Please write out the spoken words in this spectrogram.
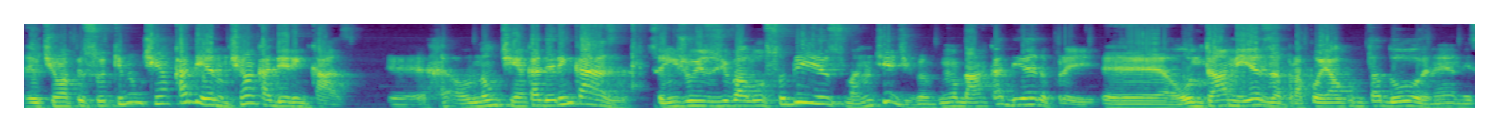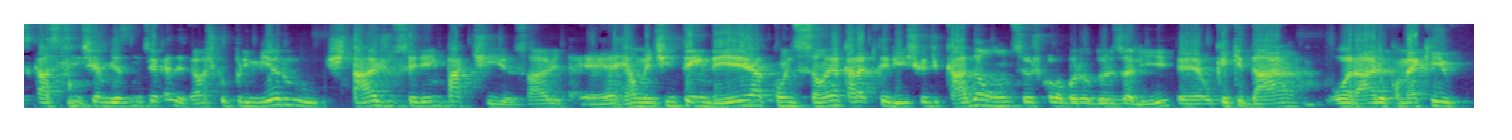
Eu tinha uma pessoa que não tinha cadeira, não tinha uma cadeira em casa. É, ela não tinha cadeira em casa, sem juízo de valor sobre isso, mas não tinha, tinha que mandar uma cadeira para ele. É, ou não tem uma mesa para apoiar o computador, né? Nesse caso, não tinha mesa, não tinha cadeira. Eu acho que o primeiro estágio seria empatia, sabe? É realmente entender a condição e a característica de cada um dos seus colaboradores ali, é, o que que dá, horário, como é que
